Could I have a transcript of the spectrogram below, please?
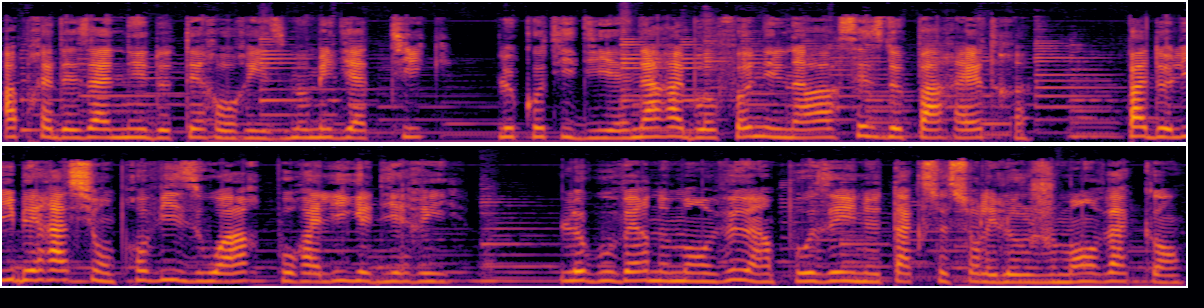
Après des années de terrorisme médiatique, le quotidien arabophone Enar cesse de paraître. Pas de libération provisoire pour Ali Ghediri. Le gouvernement veut imposer une taxe sur les logements vacants.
